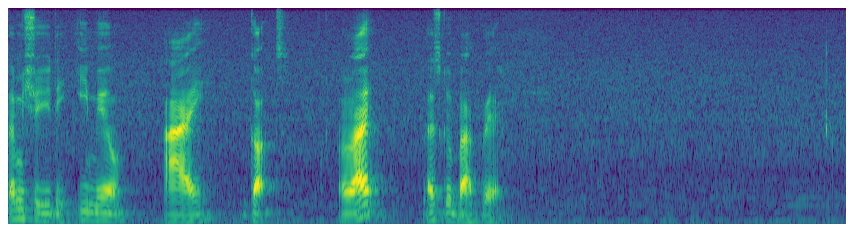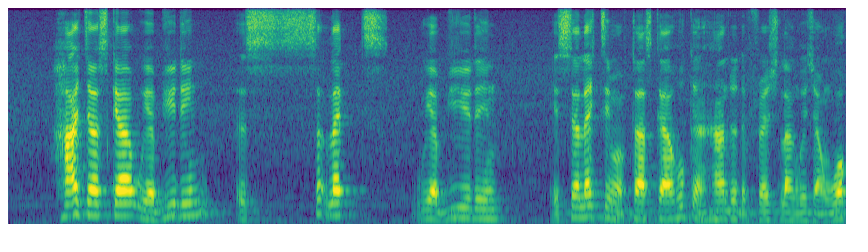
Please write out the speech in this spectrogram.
Let me show you the email I got. All right. Let's go back there. Hi Jessica, we are building a select, we are building a select team of taskers who can handle the French language and work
